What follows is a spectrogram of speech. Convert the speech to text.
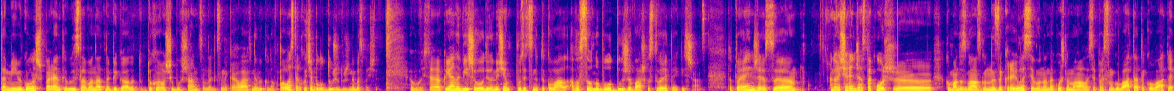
Там і Микола Шпаренко, і Владислав Ванат набігали. Тобто хороший був шанс, але Олександр Караваєв не виконав простріл, хоча було дуже-дуже небезпечно. Ось. е, Кияни більше володіли м'ячем, позиційно атакували, але все одно було дуже важко створити якийсь шанс. Тобто Рейнджерс. е, До речі, Рейнджерс також е, команда з Глазго не закрилася, вона також намагалася пресингувати, атакувати.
